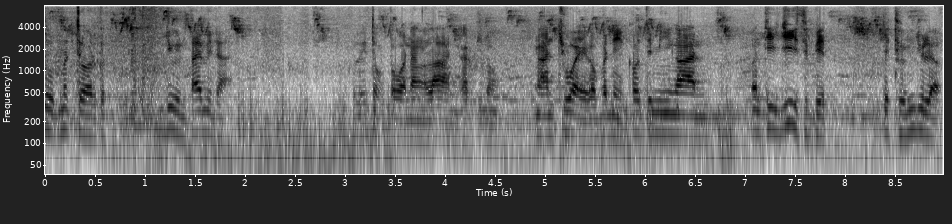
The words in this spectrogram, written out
รถมาจอดก็ยืนไปไม่ได้ก็เลยต้องต่อนางล้านครับพี่น้องงานช่วยครับวันนี้เขาจะมีงานวันที่21จะถึงอยู่แล้ว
